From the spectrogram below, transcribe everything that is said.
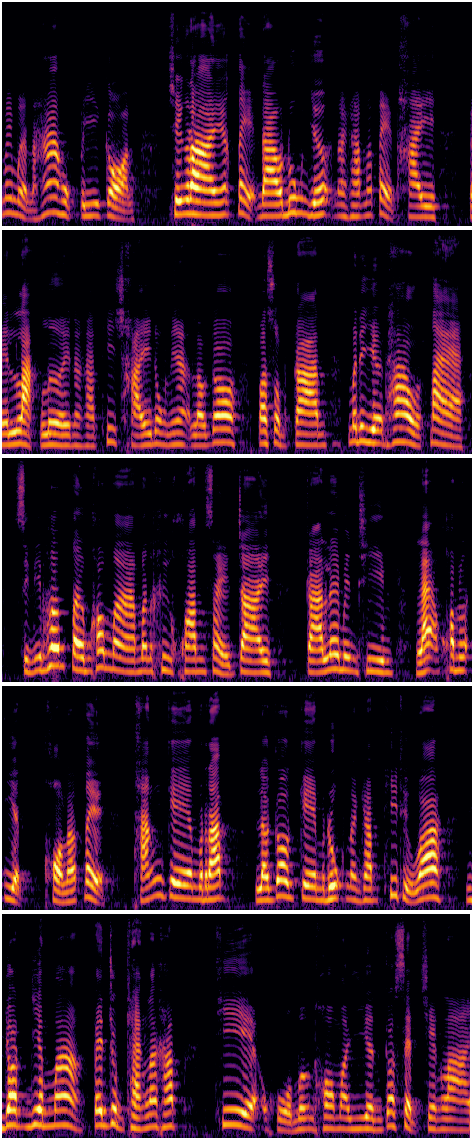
ไม่เหมือน 5-6 ปีก่อน เชียงรายนักเตะดาวรุ่งเยอะนะครับนักเตะไทยเป็นหลักเลยนะครับที่ใช้ตรงนี้แล้วก็ประสบการณ์ไม่ได้เยอะเท่า แต่สิ่งที่เพิ่มเติมเข้ามามันคือความใส่ใจการเล่นเป็นทีม และความละเอียดของนักเตะทั้งเกมรับแล้วก็เกมรุกนะครับที่ถือว่ายอดเยี่ยมมากเป็นจุดแข็งแล้วครับ ที่โอ้โหเมืองทองมาเยือนก็เสร็จเชียงราย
